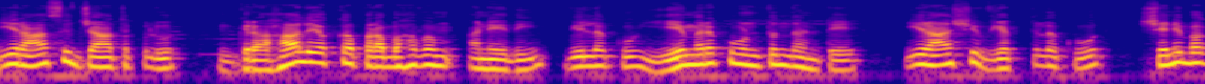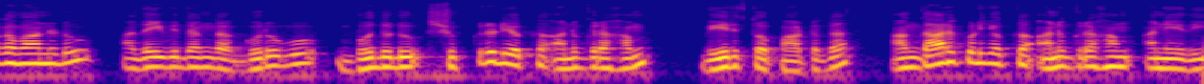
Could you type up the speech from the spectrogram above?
ఈ రాశి జాతకులు గ్రహాల యొక్క ప్రభావం అనేది వీళ్ళకు ఏ మేరకు ఉంటుందంటే ఈ రాశి వ్యక్తులకు శని భగవానుడు అదేవిధంగా గురువు బుధుడు శుక్రుడి యొక్క అనుగ్రహం వీరితో పాటుగా అంగారకుడి యొక్క అనుగ్రహం అనేది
